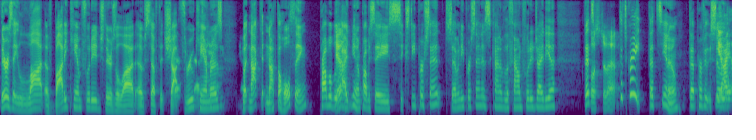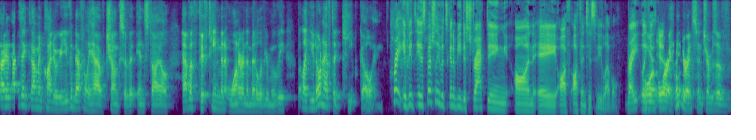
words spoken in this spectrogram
there's a lot of body cam footage. There's a lot of stuff that's shot through cameras, cam. but not not the whole thing. Probably, Yeah. I you know probably say sixty percent, seventy percent is kind of the found footage idea. That's Close to that. that's great. That's you know that perfectly. So yeah, I, I, I think I'm inclined to agree. You can definitely have chunks of it in style. Have a 15 minute oneer in the middle of your movie, but like you don't have to keep going. right, if it's especially if it's going to be distracting on a auth- authenticity level, right? Like or, or a hindrance in terms of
